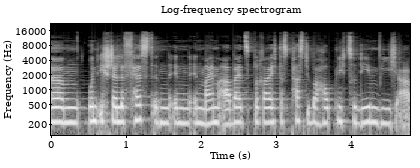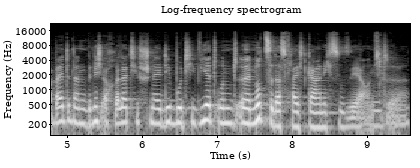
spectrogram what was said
ähm, und ich stelle fest in, in, in meinem Arbeitsbereich, das passt überhaupt nicht zu dem, wie ich arbeite, dann bin ich auch relativ schnell demotiviert und äh, nutze das vielleicht gar nicht so sehr. Und äh,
